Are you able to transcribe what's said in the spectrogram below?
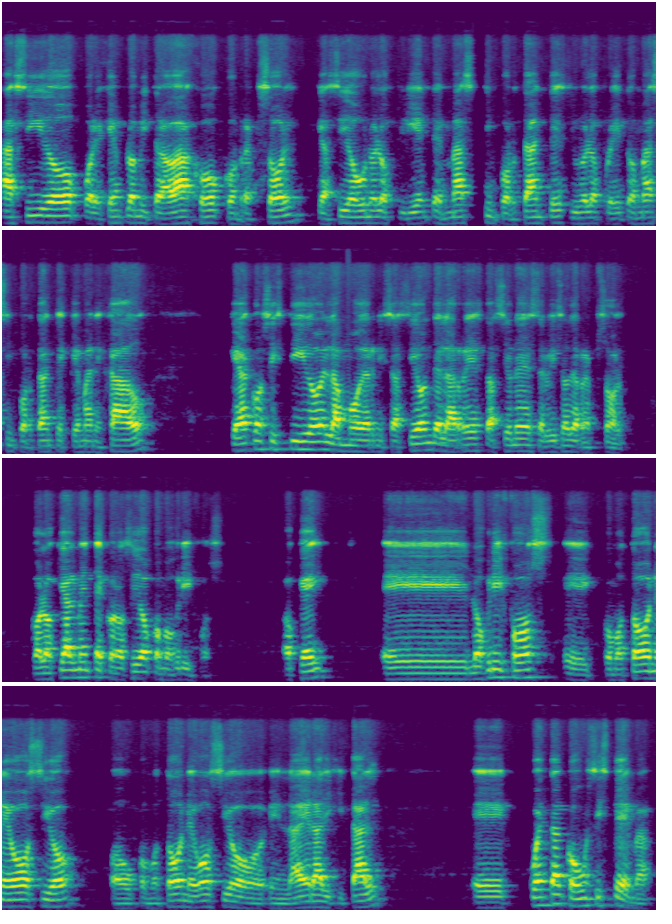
ha sido, por ejemplo, mi trabajo con Repsol, que ha sido uno de los clientes más importantes y uno de los proyectos más importantes que he manejado, que ha consistido en la modernización de la red de estaciones de servicios de Repsol, coloquialmente conocido como grifos. ¿Ok? Eh, los grifos, eh, como todo negocio o como todo negocio en la era digital, eh, cuentan con un sistema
